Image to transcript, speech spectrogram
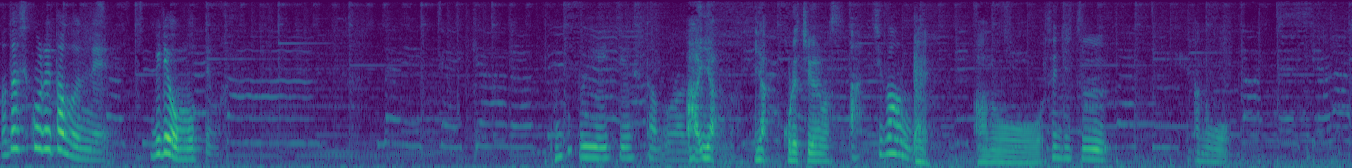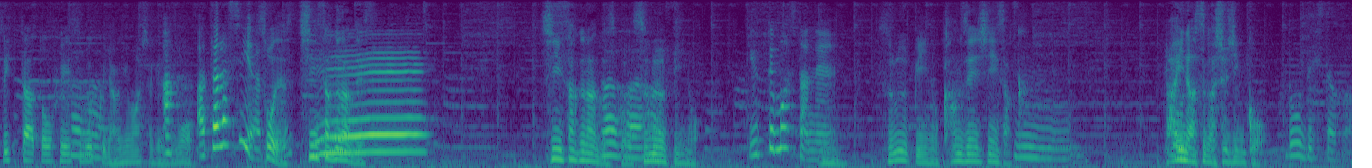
私これ多分ねビデオ持ってます。VHS 多分ある。あいやいやこれ違います。あ違うんだ。ええ。あのー先日あのツイッターとフェイスブックに上げましたけれども、あ新しいやつ？そうです。新作なんです。へ新作なんですこれ、スヌーピーの、ー言ってましたうん。ね、スヌーピーの完全新作、うん。ライナスが主人公。どうでしたか？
